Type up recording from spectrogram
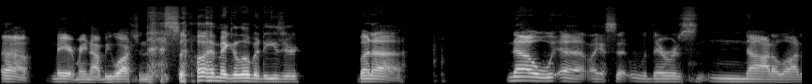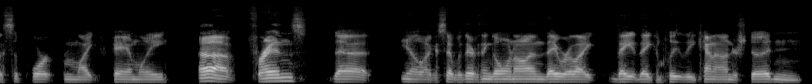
uh may or may not be watching this so i make it a little bit easier but uh no uh like i said there was not a lot of support from like family uh friends that you know like i said with everything going on they were like they they completely kind of understood and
